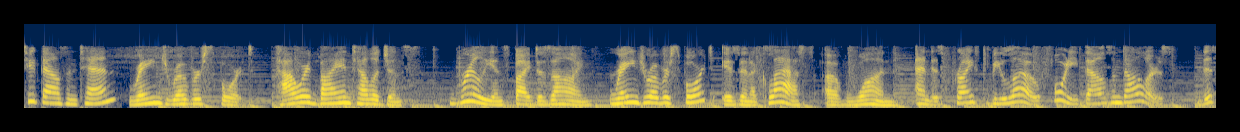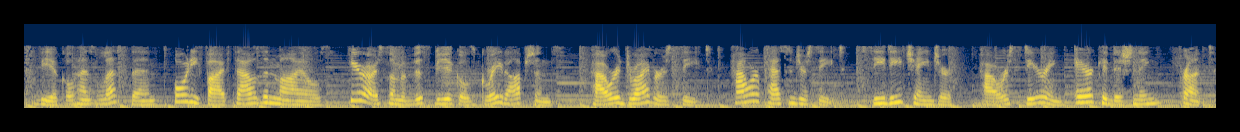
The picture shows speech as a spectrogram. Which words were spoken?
2010 Range Rover Sport. Powered by intelligence, brilliance by design. Range Rover Sport is in a class of one and is priced below $40,000. This vehicle has less than 45,000 miles. Here are some of this vehicle's great options. Power driver's seat, power passenger seat, CD changer, power steering, air conditioning, front,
